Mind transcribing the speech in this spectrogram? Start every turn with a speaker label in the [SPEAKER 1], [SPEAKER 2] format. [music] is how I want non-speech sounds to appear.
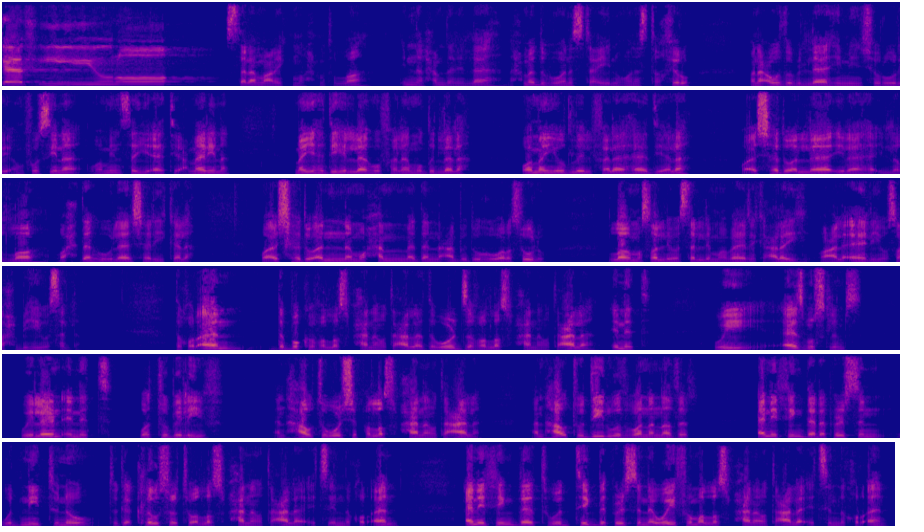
[SPEAKER 1] كثيرا.
[SPEAKER 2] السلام عليكم ورحمة الله. إن الحمد لله نحمده ونستعينه ونستغفره ونعوذ بالله من شرور أنفسنا ومن سيئات أعمالنا. من يهده الله فلا مضل له ومن يضلل فلا هادي له. وأشهد أن لا إله إلا الله وحده لا شريك له. وأشهد أن محمدا عبده ورسوله. اللهم صل وسلم وبارك عليه وعلى آله وصحبه وسلم The Quran, the book of Allah subhanahu wa ta'ala, the words of Allah subhanahu wa ta'ala, in it, we as Muslims, we learn in it what to believe and how to worship Allah subhanahu wa ta'ala and how to deal with one another. Anything that a person would need to know to get closer to Allah subhanahu wa ta'ala, it's in the Quran. Anything that would take the person away from Allah subhanahu wa ta'ala, it's in the Quran.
